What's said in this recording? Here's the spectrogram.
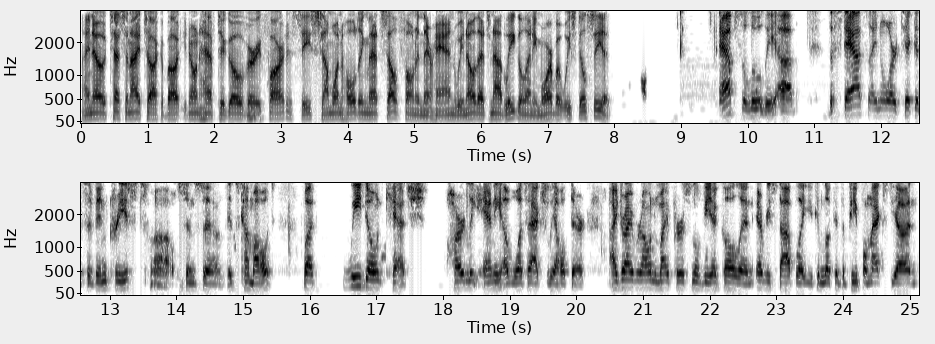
I know Tess and I talk about you don't have to go very far to see someone holding that cell phone in their hand. We know that's not legal anymore, but we still see it. Absolutely. Uh, the stats, I know our tickets have increased uh, since uh, it's come out, but we don't catch hardly any of what's actually out there. I drive around in my personal vehicle, and every stoplight you can look at the people next to you, and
